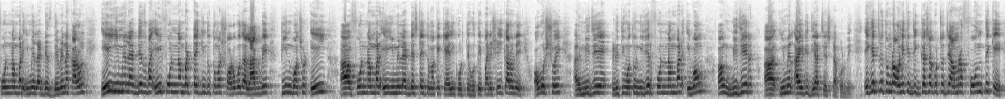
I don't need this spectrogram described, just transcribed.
ফোন নাম্বার ইমেল অ্যাড্রেস দেবে না। কারণ এই ইমেল অ্যাড্রেস বা এই ফোন নাম্বারটাই কিন্তু তোমার সর্বদা লাগবে। তিন বছর এই ফোন নাম্বার এই ইমেল অ্যাড্রেসটাই তোমাকে ক্যারি করতে হতে পারে। সেই কারণে অবশ্যই নিজে, রীতিমতো নিজের ফোন নাম্বার এবং নিজের ইমেল আইডি দেওয়ার চেষ্টা করবে। এক্ষেত্রে তোমরা অনেকে জিজ্ঞাসা করছ যে আমরা ফোন থেকে,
